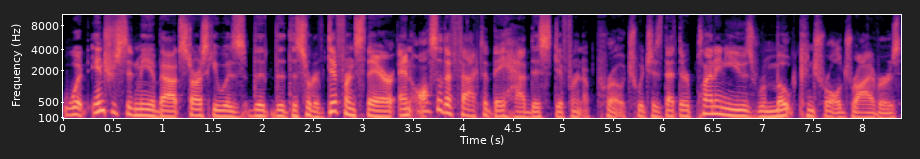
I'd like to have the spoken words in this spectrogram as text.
what interested me about Starsky was the, the, the sort of difference there, and also the fact that they had this different approach, which is that they're planning to use remote control drivers,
